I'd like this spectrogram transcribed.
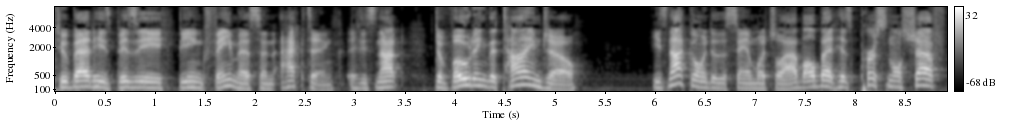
Too bad he's busy being famous and acting. He's not devoting the time, Joe. He's not going to the sandwich lab. I'll bet his personal chef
